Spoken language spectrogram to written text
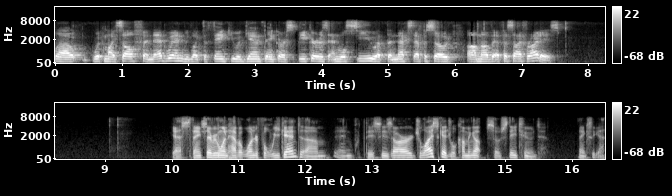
uh, with myself and Edwin, we'd like to thank you again, thank our speakers, and we'll see you at the next episode um, of FSI Fridays. Yes, thanks everyone. Have a wonderful weekend. Um, and this is our July schedule coming up, so stay tuned. Thanks again.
